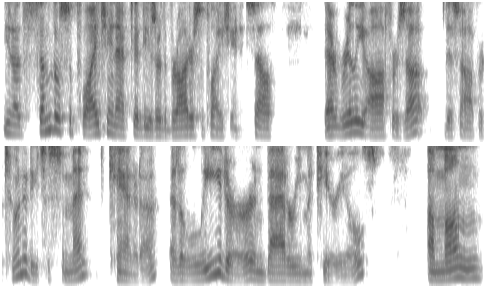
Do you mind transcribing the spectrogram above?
you know some of those supply chain activities or the broader supply chain itself that really offers up this opportunity to cement Canada as a leader in battery materials among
